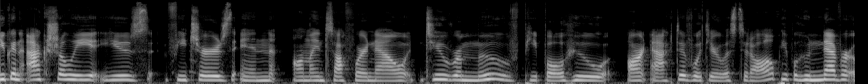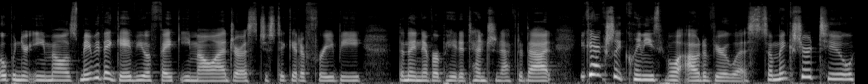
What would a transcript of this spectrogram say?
You can actually use features in online software now to remove people who aren't active with your list at all, people who never open your emails. Maybe they gave you a fake email address just to get a freebie, then they never paid attention after that. You can actually clean these people out of your list. So make sure to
